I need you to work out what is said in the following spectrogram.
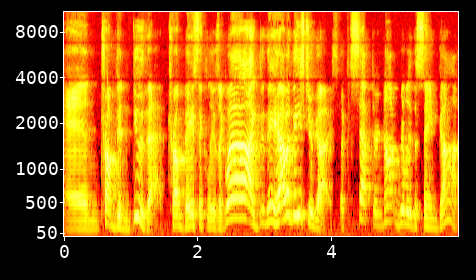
And Trump didn't do that. Trump basically is like, well, how about these two guys? Except they're not really the same guy.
